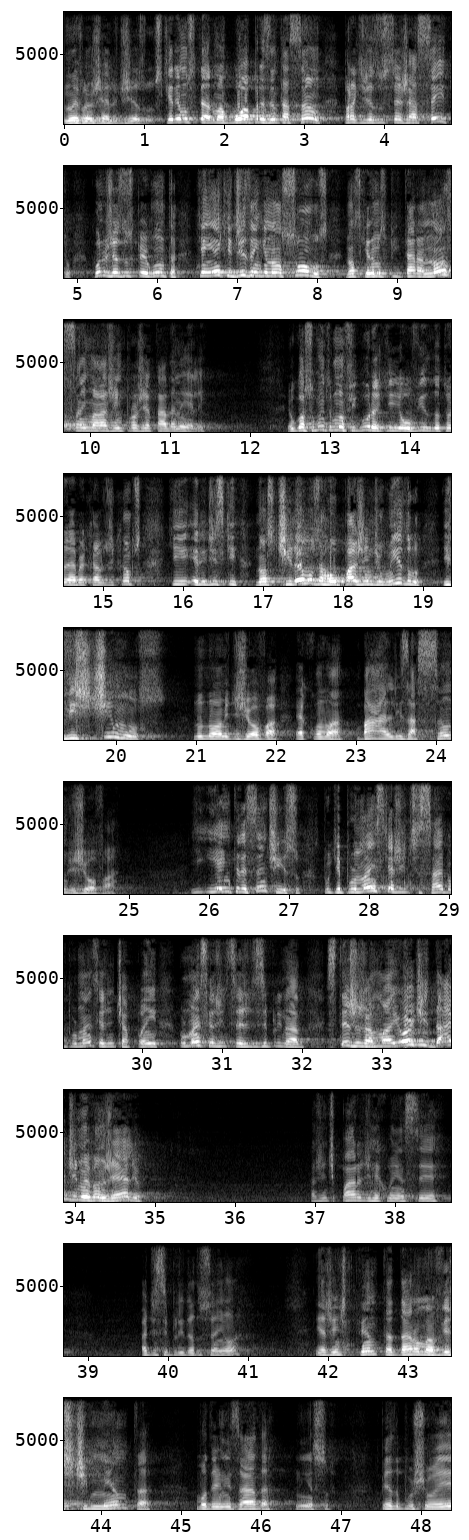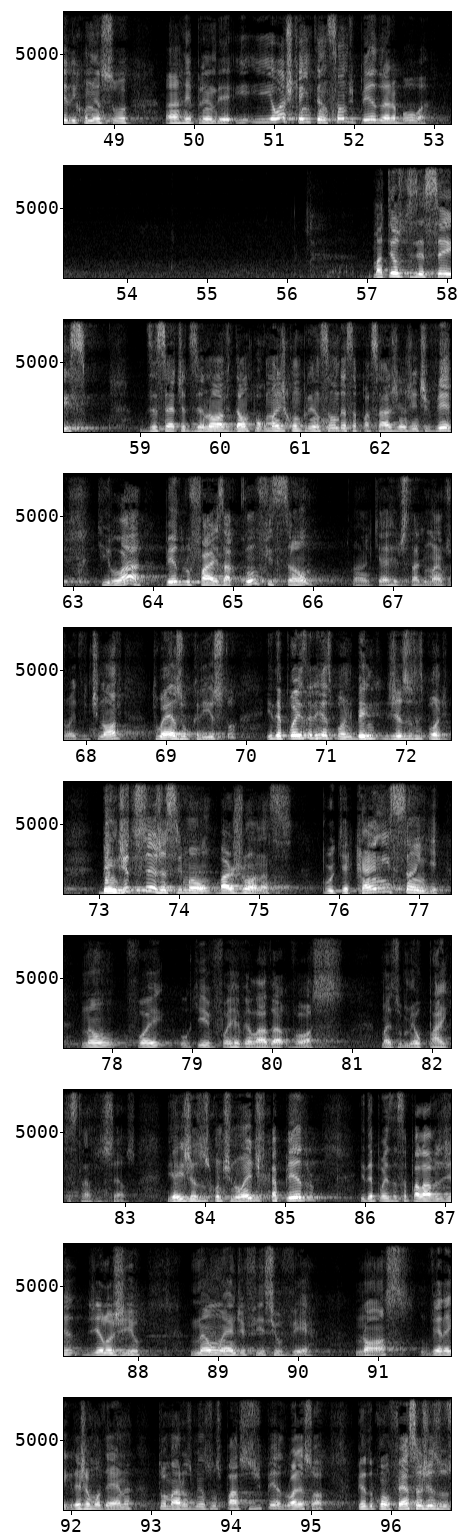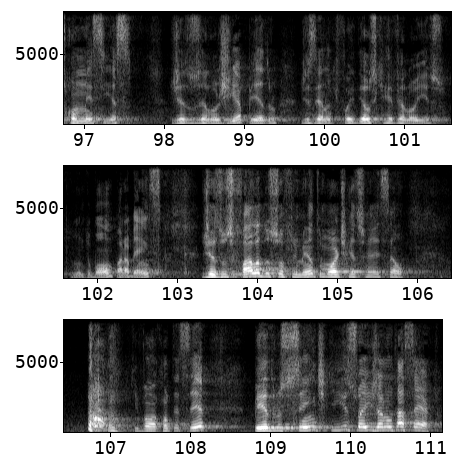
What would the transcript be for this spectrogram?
no Evangelho de Jesus. Queremos ter uma boa apresentação para que Jesus seja aceito. Quando Jesus pergunta quem é que dizem que nós somos, nós queremos pintar a nossa imagem projetada nele. Eu gosto muito de uma figura que ouvi do Dr. Heber Carlos de Campos, que ele diz que nós tiramos a roupagem de um ídolo e vestimos no nome de Jeová. É como a baalização de Jeová. E, e é interessante isso, porque por mais que a gente saiba, por mais que a gente apanhe, por mais que a gente seja disciplinado, esteja já maior de idade no Evangelho, a gente para de reconhecer a disciplina do Senhor e a gente tenta dar uma vestimenta modernizada nisso. Pedro puxou ele e começou a repreender. E, e eu acho que a intenção de Pedro era boa. Mateus 16, 17 a 19, dá um pouco mais de compreensão dessa passagem. A gente vê que lá Pedro faz a confissão, ah, que é registrada em Marcos 8, 29, tu és o Cristo, e depois ele responde, Jesus responde: Bendito seja Simão Barjonas, porque carne e sangue não foi o que foi revelado a vós, mas o meu Pai que está nos céus. E aí Jesus continuou a edificar Pedro, e depois dessa palavra de, de elogio, não é difícil ver nós, ver a igreja moderna, tomar os mesmos passos de Pedro. Olha só, Pedro confessa Jesus como Messias, Jesus elogia Pedro, dizendo que foi Deus que revelou isso. Muito bom, parabéns. Jesus fala do sofrimento, morte e ressurreição que vão acontecer. Pedro sente que isso aí já não está certo.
